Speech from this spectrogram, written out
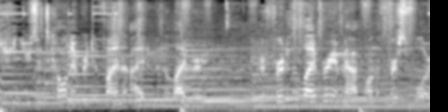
you can use its call number to find the item in the library. Refer to the library map on the first floor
